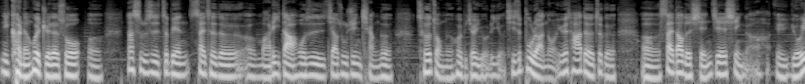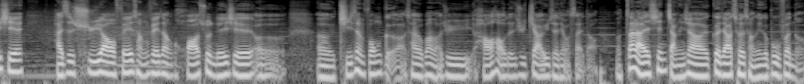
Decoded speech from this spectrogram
你可能会觉得说，呃，那是不是这边赛车的呃马力大或是加速性强的车种呢会比较有利哦？其实不然哦，因为它的这个呃赛道的衔接性啊，有有一些。还是需要非常非常滑顺的一些呃呃骑乘风格啊，才有办法去好好的去驾驭这条赛道。再来先讲一下各家车厂的一个部分哦。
